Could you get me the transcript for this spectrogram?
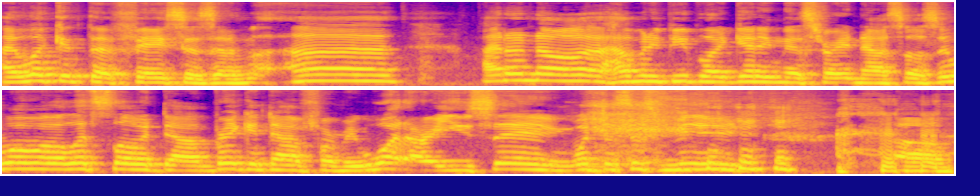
I look at the faces, and I'm, uh, I don't know how many people are getting this right now." So I'll say, "Well, well, let's slow it down, break it down for me. What are you saying? What does this mean?" um,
